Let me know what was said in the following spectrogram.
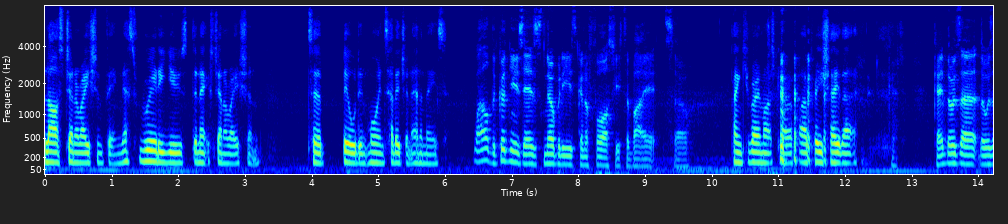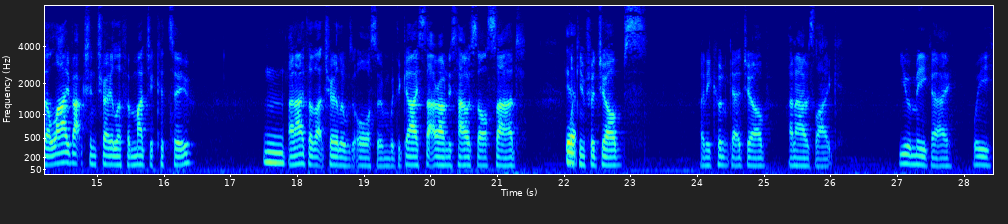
last generation thing. Let's really use the next generation to build in more intelligent enemies. Well, the good news is nobody's going to force you to buy it. So, Thank you very much, Gareth. I appreciate that. okay, there was a there was a live action trailer for Magicka 2, Mm, and I thought that trailer was awesome. With the guy sat around his house all sad, Yeah. looking for jobs, and he couldn't get a job, and I was like, "You and me, guy, we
